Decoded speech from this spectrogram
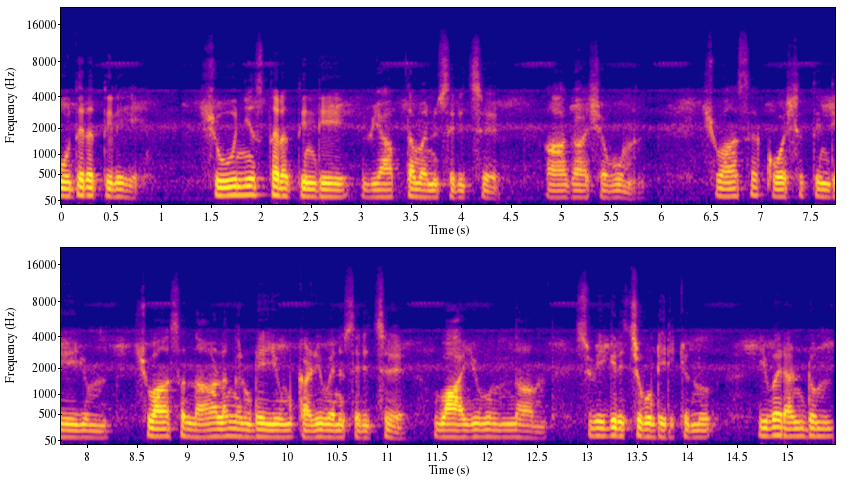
ഉദരത്തിലെ ശൂന്യസ്ഥലത്തിന്റെ വ്യാപ്തമനുസരിച്ച് ആകാശവും ശ്വാസകോശത്തിന്റെയും ശ്വാസനാളങ്ങളുടെയും കഴിവനുസരിച്ച് വായുവും നാം സ്വീകരിച്ചു കൊണ്ടിരിക്കുന്നു ഇവ രണ്ടും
